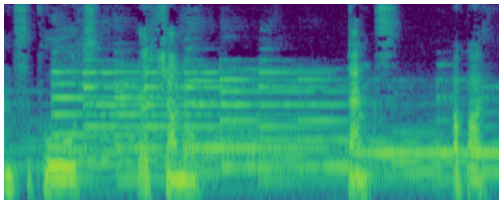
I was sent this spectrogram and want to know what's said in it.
and support her channel. Thanks. Bye-bye.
